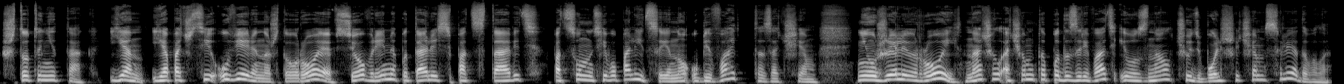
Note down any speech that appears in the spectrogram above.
Что-то не так. Ян, я почти уверена, что Роя все время пытались подставить, подсунуть его полиции, но убивать-то зачем? Неужели Рой начал о чем то подозревать и узнал чуть больше, чем следовало?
